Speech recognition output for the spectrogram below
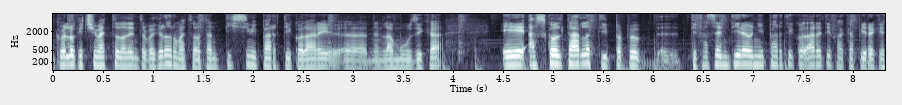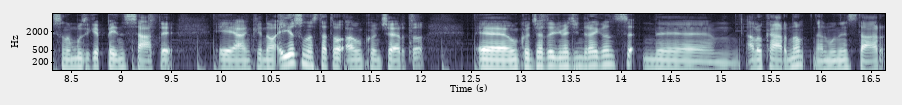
quello che ci mettono dentro, perché loro mettono tantissimi particolari eh, nella musica e ascoltarla ti, proprio, eh, ti fa sentire ogni particolare, ti fa capire che sono musiche pensate e anche no. E io sono stato a un concerto, eh, un concerto degli Imagine Dragons ne- a Locarno, al Moon and Star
